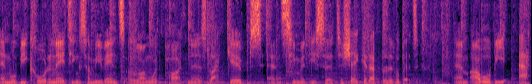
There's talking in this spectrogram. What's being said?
and will be coordinating some events along with partners like GIBS and SiMODiSA to shake it up a little bit. Um, I will be at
